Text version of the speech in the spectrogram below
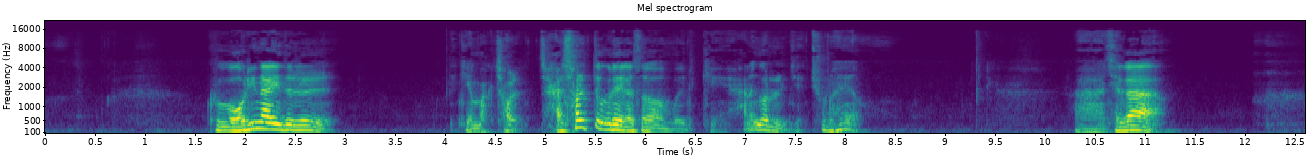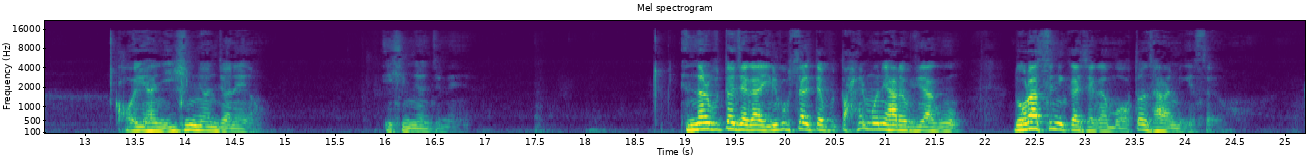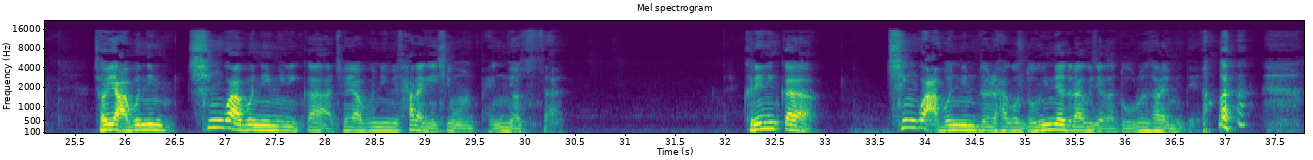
그 어린아이들을 이렇게 막잘 설득을 해서 뭐 이렇게 하는 거를 이제 주로 해요. 아, 제가 거의 한 20년 전에요. 20년 전에. 옛날부터 제가 7살 때부터 할머니, 할아버지하고 놀았으니까 제가 뭐 어떤 사람이겠어요. 저희 아버님, 친구 아버님이니까 저희 아버님이 살아계시면 106살. 그러니까 친구 아버님들하고 노인네들하고 제가 노는 사람인데요.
